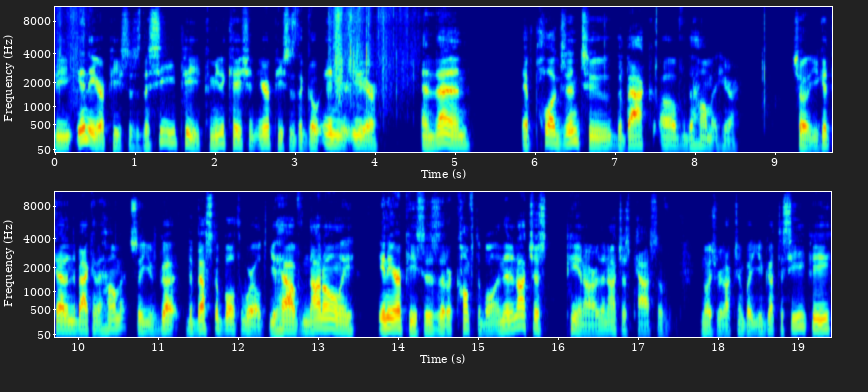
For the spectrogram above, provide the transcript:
the in-ear pieces, the CEP, communication earpieces that go in your ear, and then it plugs into the back of the helmet here. So you get that in the back of the helmet. So you've got the best of both worlds. You have not only in-ear pieces that are comfortable, and they're not just PNR, they're not just passive noise reduction, but you've got the CEP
